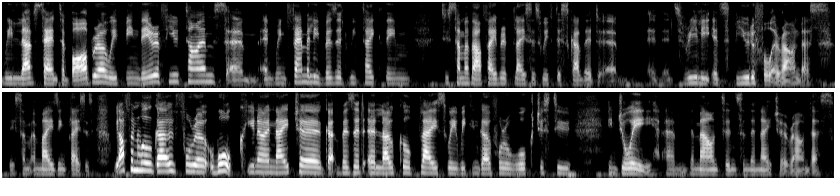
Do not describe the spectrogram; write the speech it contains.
we love Santa Barbara. We've been there a few times, um, and when family visit, we take them to some of our favorite places we've discovered. Um, it's really it's beautiful around us. There's some amazing places. We often will go for a walk you know in nature go, visit a local place where we can go for a walk just to enjoy um, the mountains and the nature around us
